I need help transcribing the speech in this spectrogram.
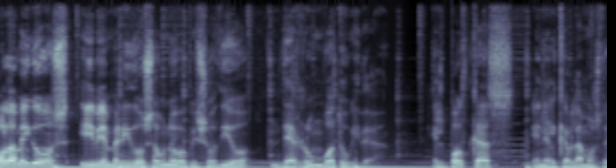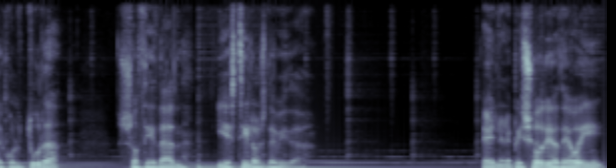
Hola amigos y bienvenidos a un nuevo episodio de Rumbo a tu vida, el podcast en el que hablamos de cultura, sociedad y estilos de vida. En el episodio de hoy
